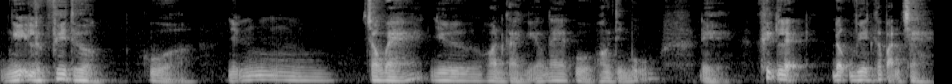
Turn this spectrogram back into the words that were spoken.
nghị lực phi thường của những cháu bé như hoàn cảnh ngày hôm nay của Hoàng Thị Mũ để khích lệ, động viên các bạn trẻ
